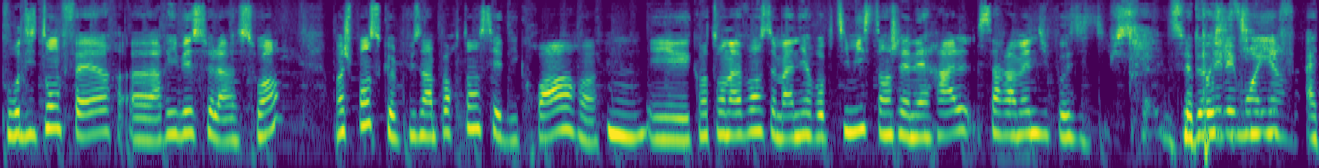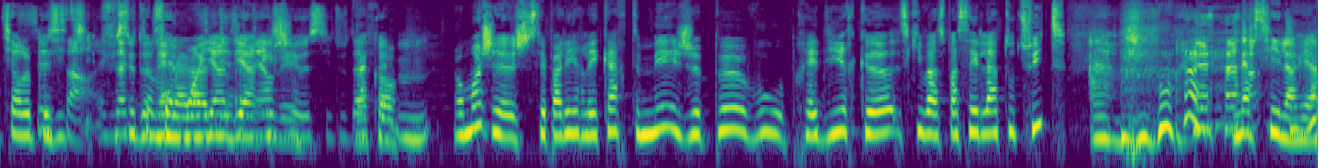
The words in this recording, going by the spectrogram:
pour, dit-on, faire euh, arriver cela à soi. Moi, je pense que le plus important, c'est d'y croire. Et quand on avance de manière optimiste, en général, ça ramène du positif. Se Le donner positif les moyens. attire le C'est positif. ça, Se donner les moyens d'y arriver. aussi, tout à fait. Mm. Alors moi, je ne sais pas lire les cartes, mais je peux vous prédire que ce qui va se passer là tout de suite. Ah. Merci, Laria.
